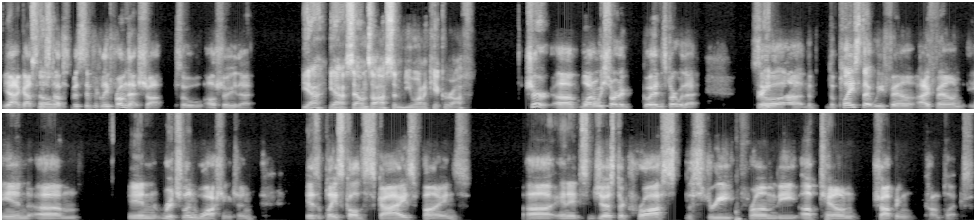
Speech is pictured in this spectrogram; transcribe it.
yeah, I got some So- stuff specifically from that shop, so I'll show you that. Yeah, yeah, sounds awesome. Do you want to kick her off? Sure. Uh, why don't we start? A, go ahead and start with that. So uh, the the place that we found, I found in um, in Richland, Washington, is a place called Skies Finds, uh, and it's just across the street from the Uptown shopping complex.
